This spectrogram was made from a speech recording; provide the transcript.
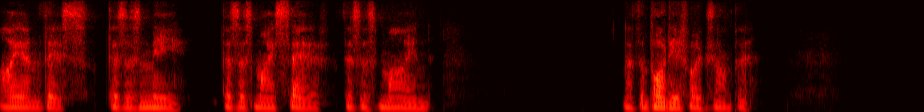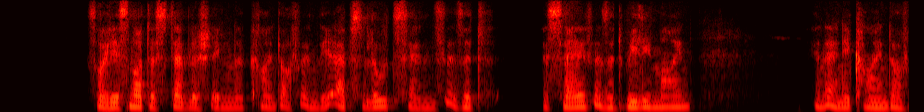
I am this, this is me, this is myself, this is mine? Now the body, for example. So he's not establishing the kind of, in the absolute sense, is it a self? Is it really mine? In any kind of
